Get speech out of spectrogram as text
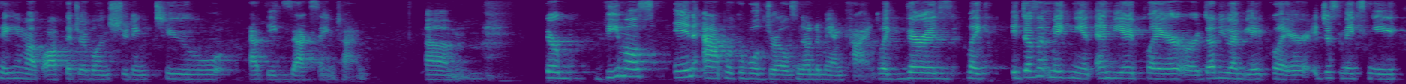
picking them up off the dribble and shooting two at the exact same time. Um, they're the most inapplicable drills known to mankind. Like there is like it doesn't make me an NBA player or a WNBA player. It just makes me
